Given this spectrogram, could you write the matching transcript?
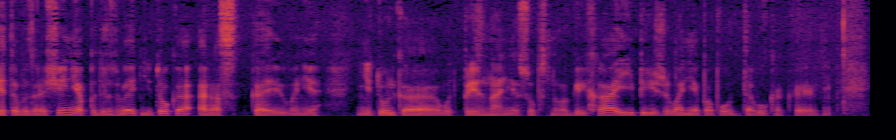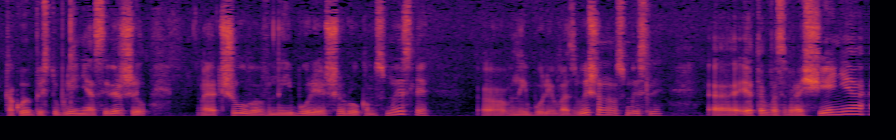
это возвращение подразумевает не только раскаивание, не только вот признание собственного греха и переживание по поводу того, как, э, какое преступление я совершил. Чува в наиболее широком смысле, э, в наиболее возвышенном смысле, э, это возвращение,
